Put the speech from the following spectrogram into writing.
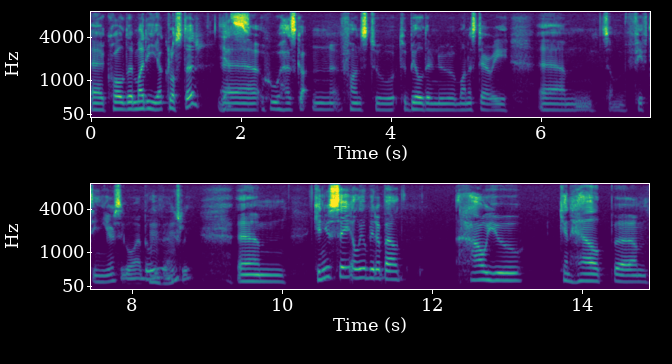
uh, called the Maria Kloster, Yes. uh, who has gotten funds to to build their new monastery um, some 15 years ago, I believe, Mhm. actually. Um, can you say a little bit about how you can help um,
